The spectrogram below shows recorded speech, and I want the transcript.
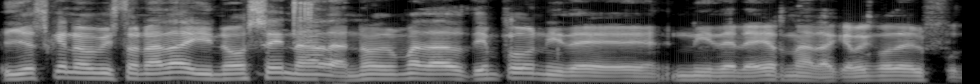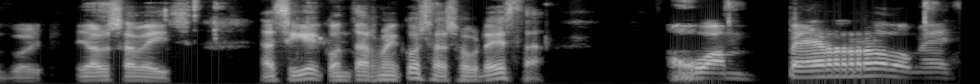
y es que no he visto nada y no sé nada, no me ha dado tiempo ni de, ni de leer nada, que vengo del fútbol, ya lo sabéis. Así que contarme cosas sobre esta. Juan Perro Domecq.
